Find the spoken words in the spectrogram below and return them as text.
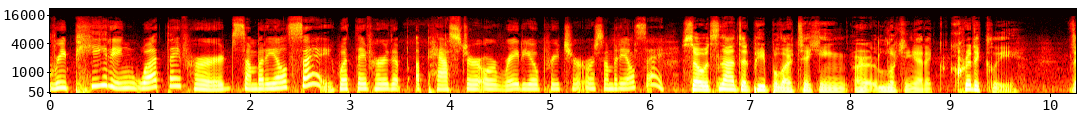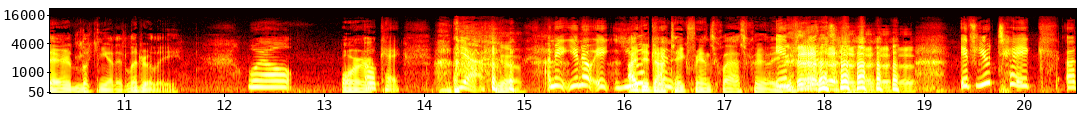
repeating what they've heard somebody else say, what they've heard a, a pastor or radio preacher or somebody else say. So it's not that people are taking or looking at it critically; they're looking at it literally. Well, Or okay. Yeah. yeah. I mean, you know, it, you I did can, not take Fran's class clearly. if you, if you take uh,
